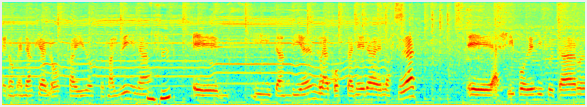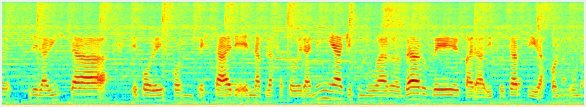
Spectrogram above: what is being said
en homenaje a los caídos de Malvinas eh, y también la costanera de la ciudad. Eh, allí podés disfrutar de la vista, podés estar en la Plaza Soberanía, que es un lugar verde para disfrutar si vas con algunos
